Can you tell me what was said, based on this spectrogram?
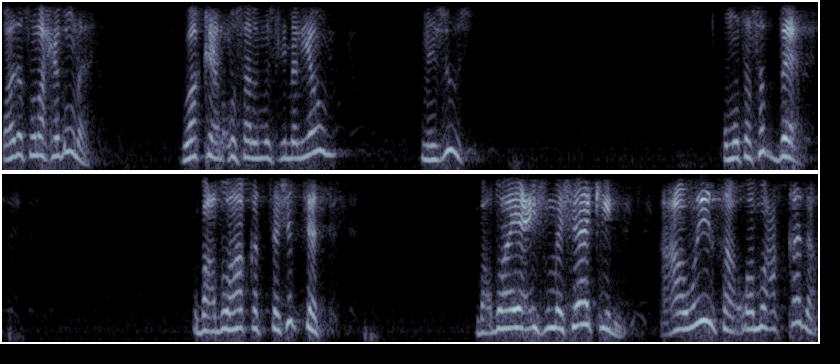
وهذا تلاحظونه. واقع الأسر المسلمة اليوم مهزوز ومتصدع. وبعضها قد تشتت. بعضها يعيش مشاكل عويصة ومعقدة.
